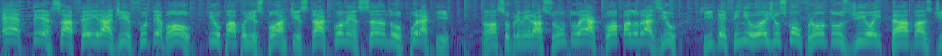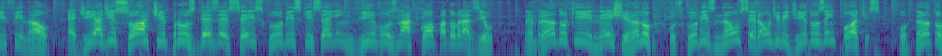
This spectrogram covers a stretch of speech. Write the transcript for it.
É terça-feira de futebol e o Papo de Esporte está começando por aqui. Nosso primeiro assunto é a Copa do Brasil, que define hoje os confrontos de oitavas de final. É dia de sorte para os 16 clubes que seguem vivos na Copa do Brasil. Lembrando que neste ano os clubes não serão divididos em potes, portanto,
